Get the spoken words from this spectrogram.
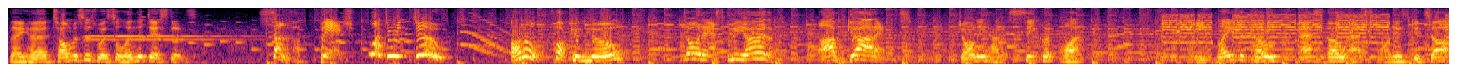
they heard Thomas's whistle in the distance. Son of a bitch! What do we do? I don't fucking know! Don't ask me either! I've got it! Johnny had a secret plan. He played the code SOS on his guitar.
